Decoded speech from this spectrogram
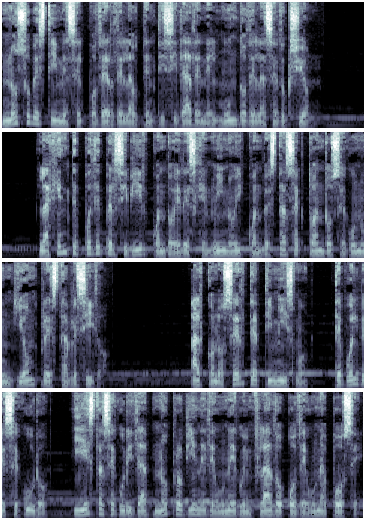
No subestimes el poder de la autenticidad en el mundo de la seducción. La gente puede percibir cuando eres genuino y cuando estás actuando según un guion preestablecido. Al conocerte a ti mismo, te vuelves seguro, y esta seguridad no proviene de un ego inflado o de una pose,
